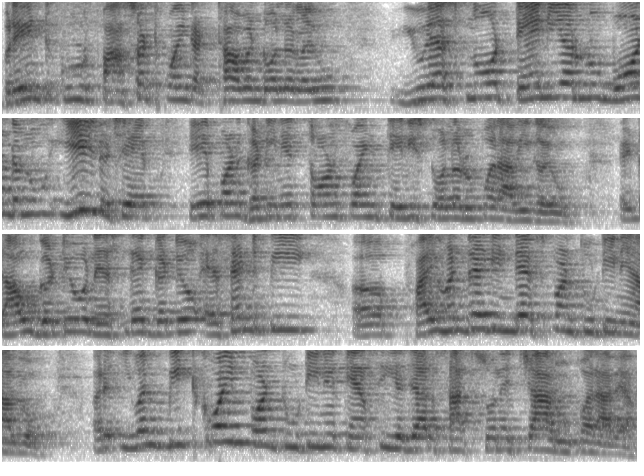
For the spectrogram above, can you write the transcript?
બ્રેન્ટ ક્રૂડ પાસઠ પોઈન્ટ અઠ્ઠાવન ડોલર રહ્યું. યુએસનો ટેન યરનું બોન્ડનું ઇલ્ડ છે એ પણ ઘટીને ત્રણ પોઈન્ટ ત્રેવીસ ડોલર ઉપર આવી ગયું. એ ડાઉ ઘટ્યો, નેસ્ડેક ઘટ્યો એસએનપી ફાઇવ હંડ્રેડ ઇન્ડેક્સ પણ તૂટીને આવ્યો. અરે, ઇવન બિટકોઇન પણ તૂટીને ત્યાંસી હજાર સાતસો ને ચાર ઉપર આવ્યા.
